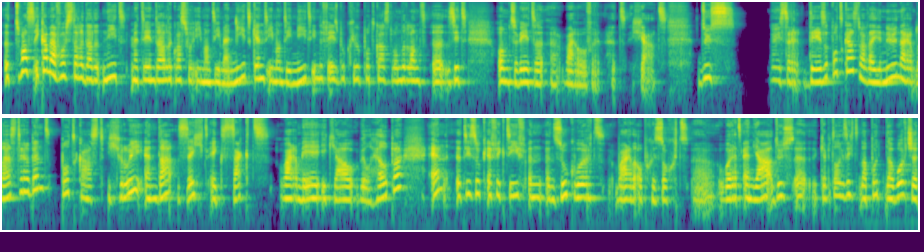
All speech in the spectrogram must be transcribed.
het was, ik kan me voorstellen dat het niet meteen duidelijk was voor iemand die mij niet kent, iemand die niet in de Facebookgroep Podcast Wonderland uh, zit, om te weten waarover het gaat. Dus nu is er deze podcast, waar je nu naar het luisteren bent, podcast Groei. En dat zegt exact waarmee ik jou wil helpen. En het is ook effectief een, een zoekwoord waar er op gezocht uh, wordt. En ja, dus, uh, ik heb het al gezegd, dat, dat woordje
